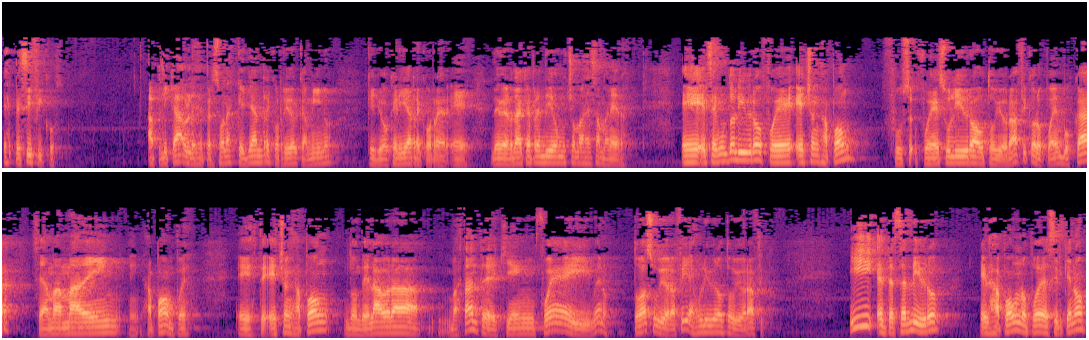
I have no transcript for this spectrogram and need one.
específicos, aplicables de personas que ya han recorrido el camino que yo quería recorrer. Eh, de verdad que he aprendido mucho más de esa manera. Eh, el segundo libro fue hecho en Japón, fue, su libro autobiográfico, lo pueden buscar, se llama Made in, en Japón, pues, este, hecho en Japón, donde él habla bastante de quién fue y, bueno, toda su biografía, es un libro autobiográfico. Y el tercer libro, El Japón no puede decir que no,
